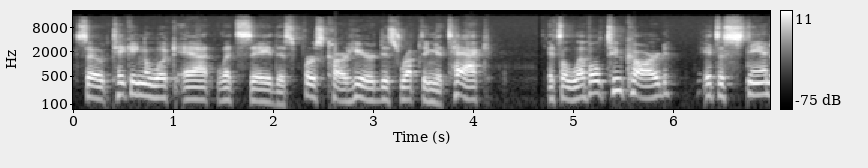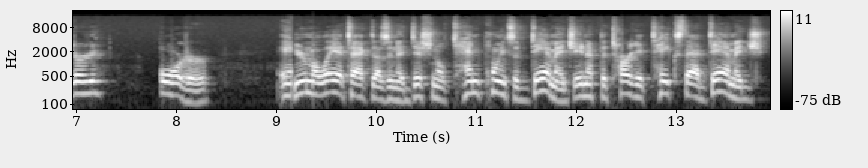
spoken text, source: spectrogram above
So taking a look at, let's say, this first card here, Disrupting Attack, it's a level 2 card. It's a standard order. And your melee attack does an additional 10 points of damage, and if the target takes that damage,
